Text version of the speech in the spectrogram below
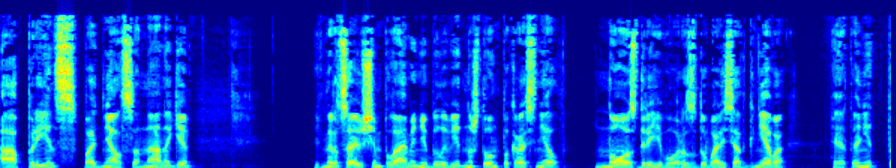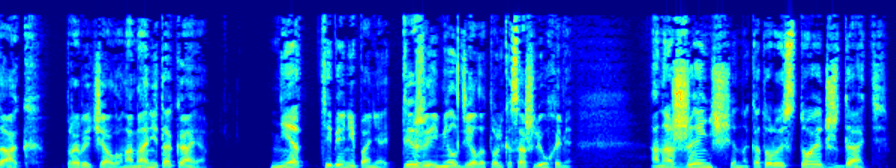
а принц поднялся на ноги, в мерцающем пламени было видно, что он покраснел, ноздри его раздувались от гнева. «Это не так!» — прорычал он. «Она не такая!» «Нет, тебе не понять. Ты же имел дело только со шлюхами. Она женщина, которую стоит ждать.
